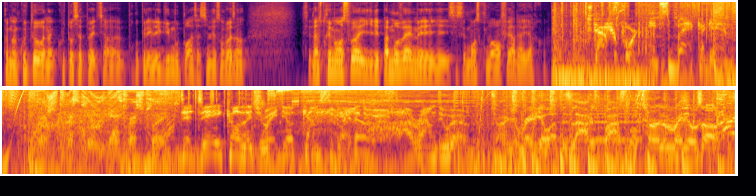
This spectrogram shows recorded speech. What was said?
comme un couteau, un couteau, ça peut être euh, pour couper les légumes ou pour assassiner son voisin. C'est l'instrument en soi, il n'est pas mauvais, mais c'est seulement ce qu'on va en faire derrière. Quoi. Status report. It's back again. The day college radio comes together. around the world. Turn your radio up as loud as possible. Turn them radios up. I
